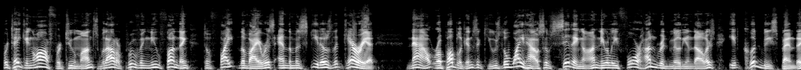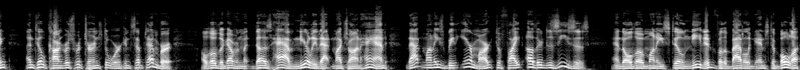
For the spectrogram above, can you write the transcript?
for taking off for two months without approving new funding to fight the virus and the mosquitoes that carry it. Now, Republicans accuse the White House of sitting on nearly $400 million it could be spending until Congress returns to work in September. Although the government does have nearly that much on hand, that money's been earmarked to fight other diseases. And although money's still needed for the battle against Ebola,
